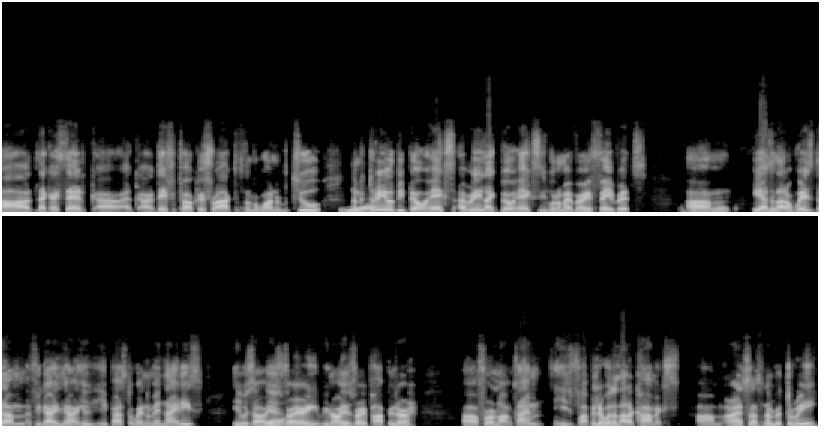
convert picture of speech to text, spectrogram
Uh, like I said, uh, uh, Dave Chappelle, Chris Rock. That's number one. Number two, number Yeah. three would be Bill Hicks. I really like Bill Hicks. He's one of my very favorites. Um, he has a Mm. lot of wisdom. If you guys, you know, he, he passed away in the mid '90s. He was uh, he was very, you know, he was very popular uh, for a long time. He's popular with a lot of comics. Um, all right, so that's number three.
